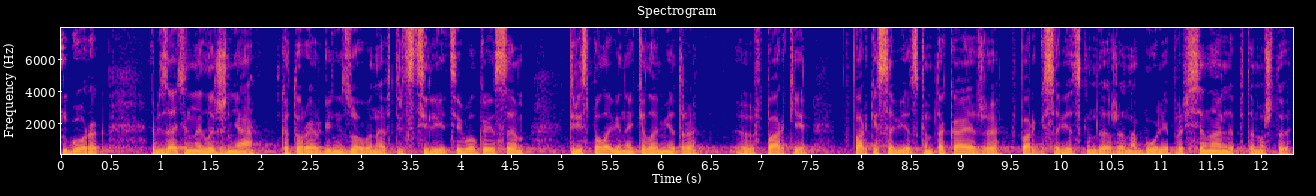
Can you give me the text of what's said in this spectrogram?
горок. Обязательно лыжня, которая организована в 30-летие ВЛКСМ, 3,5 километра э, в парке. В парке Советском такая же. В парке Советском даже она более профессиональная, потому что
